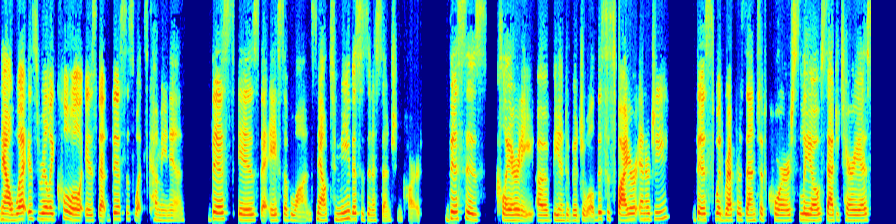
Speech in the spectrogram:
Now, what is really cool is that this is what's coming in. This is the Ace of Wands. Now, to me, this is an ascension card. This is clarity of the individual. This is fire energy. This would represent, of course, Leo, Sagittarius,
